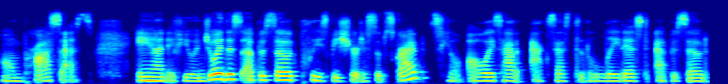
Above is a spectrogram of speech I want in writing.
Home Process. And if you enjoyed this episode, please be sure to subscribe so you'll always have access to the latest episode.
